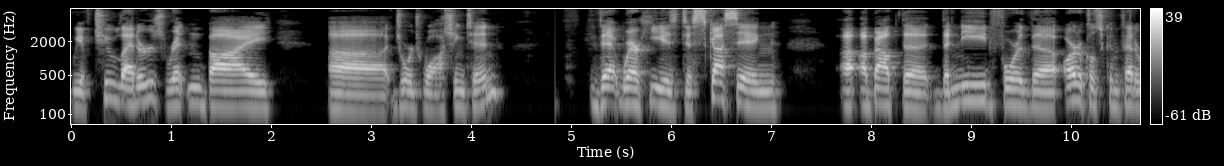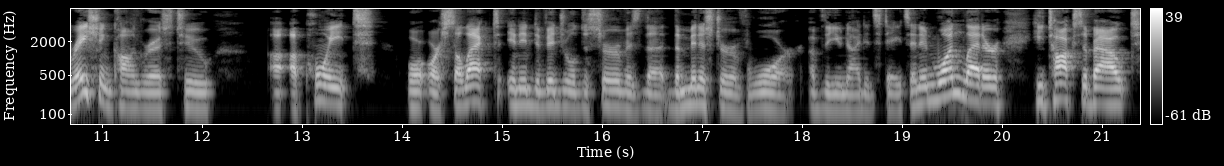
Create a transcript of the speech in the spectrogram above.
we have two letters written by uh, George Washington that where he is discussing uh, about the the need for the Articles of Confederation Congress to uh, appoint or, or select an individual to serve as the, the minister of war of the United States. And in one letter, he talks about,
